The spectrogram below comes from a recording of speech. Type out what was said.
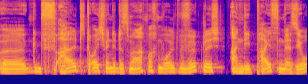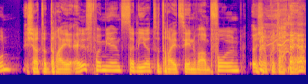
Äh, haltet euch, wenn ihr das nachmachen wollt, wirklich an die Python-Version. Ich hatte 3.11 bei mir installiert, 3.10 war empfohlen. Ich habe gedacht, naja,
